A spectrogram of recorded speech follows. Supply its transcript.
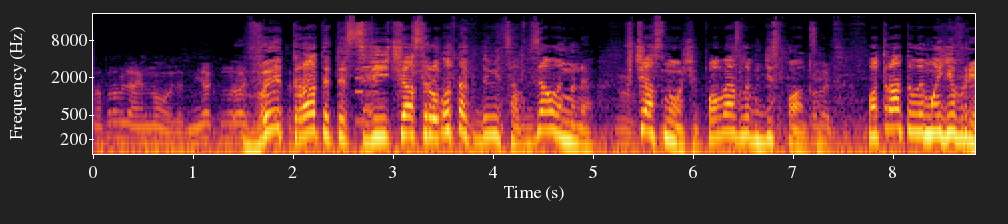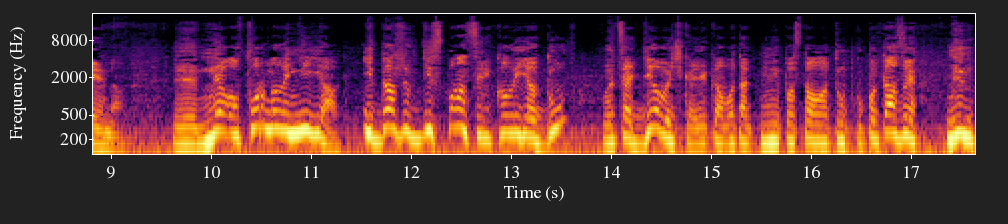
направляємо на огляд. Ніякому разі Ви не тратите свій час. ро- Отак, дивіться, взяли мене в час ночі, повезли в диспансер. Коли це? Потратили моє время, е, не оформили ніяк. І навіть в диспансері, коли я дув, оця дівчинка, яка отак мені поставила трубку, показує він,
